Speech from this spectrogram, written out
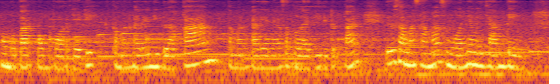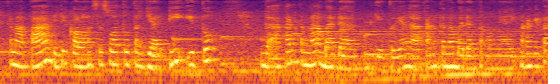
memutar kompor. Jadi teman kalian di belakang teman kalian yang satu lagi di depan itu sama-sama semuanya mencanting. Kenapa? Jadi kalau sesuatu terjadi itu nggak akan kena badan gitu ya. Nggak akan kena badan temennya. Karena kita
